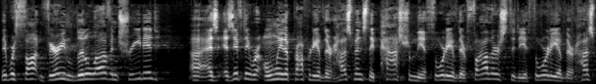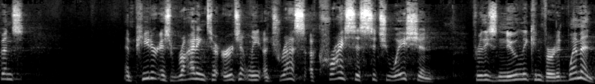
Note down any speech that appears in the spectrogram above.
They were thought very little of and treated uh, as, as if they were only the property of their husbands. They passed from the authority of their fathers to the authority of their husbands. And Peter is writing to urgently address a crisis situation for these newly converted women.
